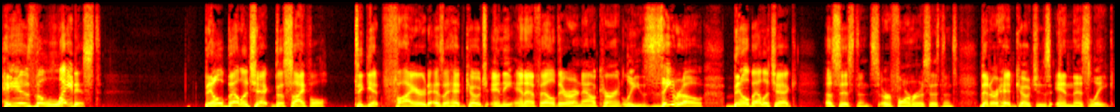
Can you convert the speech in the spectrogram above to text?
He is the latest Bill Belichick disciple to get fired as a head coach in the NFL. There are now currently zero Bill Belichick assistants or former assistants that are head coaches in this league.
